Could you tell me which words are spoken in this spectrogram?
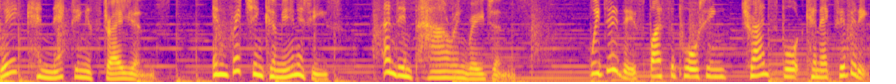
We're connecting Australians, enriching communities and empowering regions. We do this by supporting transport connectivity,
